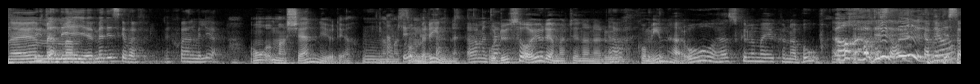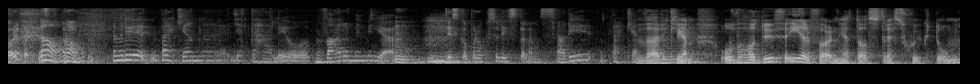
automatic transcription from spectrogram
Nej, utan men det man- är ju, men det ska vara en skön miljö. Och man känner ju det när Ja, man kul, kommer in. Ja, och du sa ju det Martina när du Ja. kom in här. Åh, här skulle man ju kunna bo. Ja, det sa du. Ja, men ja. det sa du faktiskt. Ja. Ja. Nej, men det är verkligen eh, jättehärlig och varm miljö. Mm. Det skapar också livsbalans. Ja, det är verkligen. Verkligen. Och vad har du för erfarenhet av stresssjukdom?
